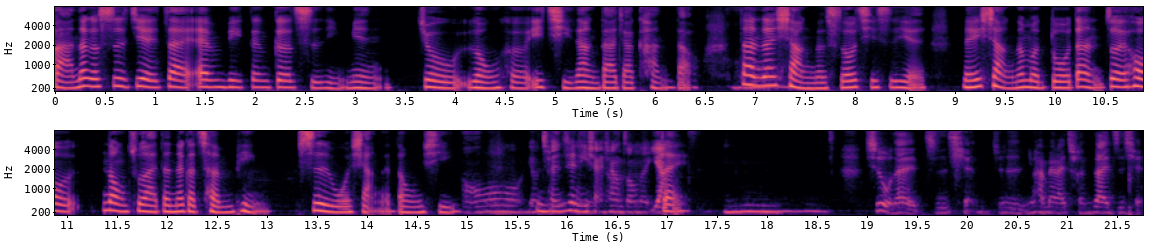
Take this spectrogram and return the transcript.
把那个世界在 MV 跟歌词里面就融合一起，让大家看到。但在想的时候，其实也没想那么多，但最后弄出来的那个成品是我想的东西。哦，有呈现你想象中的样子。嗯，其实我在之前，就是你们还没来存在之前，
